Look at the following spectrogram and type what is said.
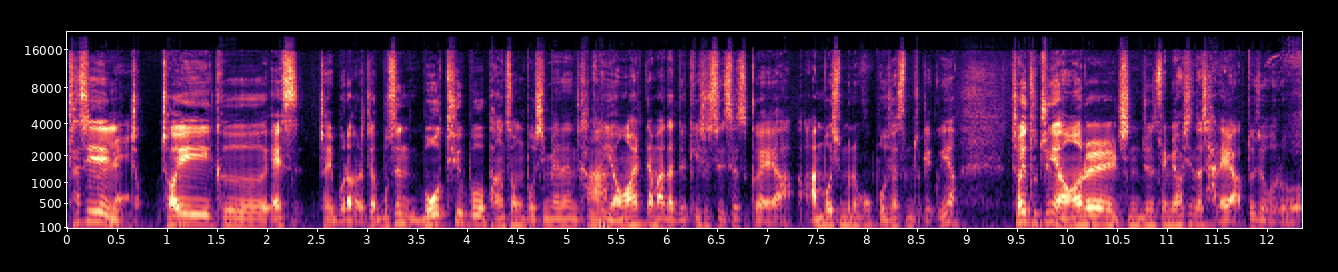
사실 네. 저, 희그 S 저희 뭐라 그러죠 무슨 모튜브 방송 보시면은 가끔 아. 영어 할 때마다 느끼실 수 있었을 거예요 아, 안 보신 분은 꼭 보셨으면 좋겠고요 저희 둘 중에 영어를 진준 쌤이 훨씬 더 잘해요 압도적으로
